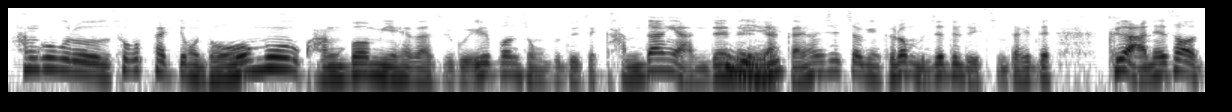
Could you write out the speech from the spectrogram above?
한국으로 소급할 경우 너무 광범위해가지고 일본 정부도 이제 감당이 안 되는 네. 약간 현실적인 그런 문제들도 있습니다. 근데 그 안에서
